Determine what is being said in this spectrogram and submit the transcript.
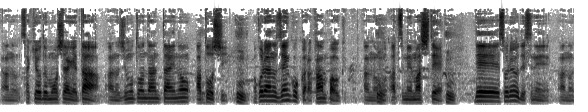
あの先ほど申し上げたあの地元の団体の後押し、うん。これはあの全国からカンパをあの、うん。集めまして、うん。でそれをですねあの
